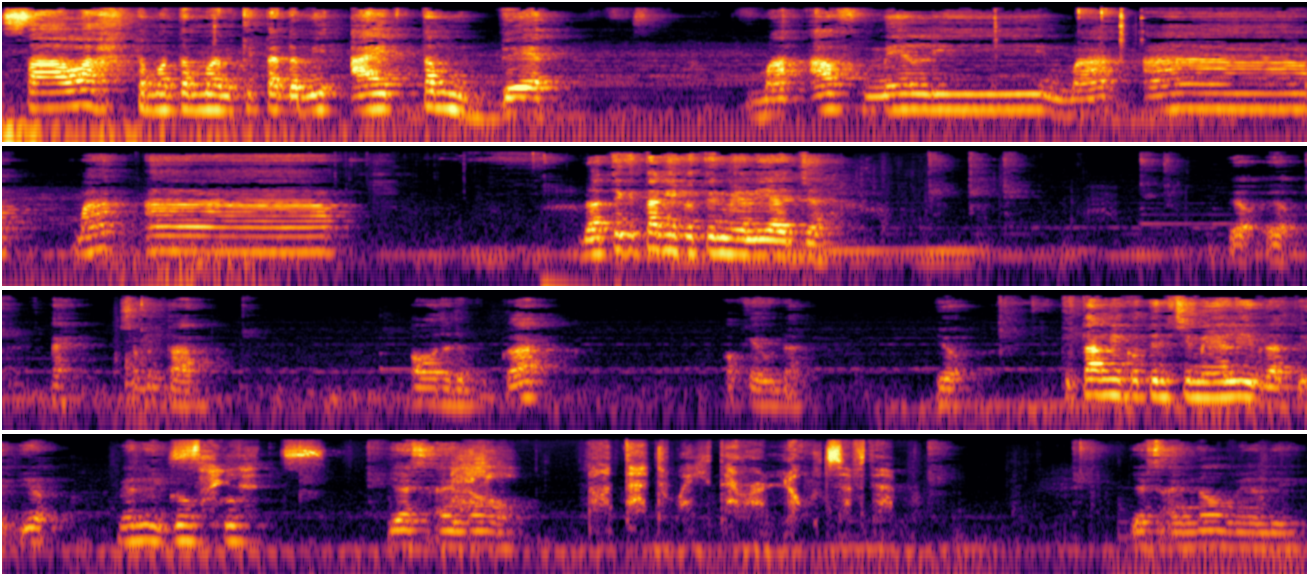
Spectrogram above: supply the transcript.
Salah teman-teman kita demi item dead. Maaf Meli, maaf, maaf. Berarti kita ngikutin Meli aja. Yuk, yuk. Eh, sebentar. Oh, udah dibuka. Oke, udah. Yuk. Kita ngikutin si Meli berarti. Yuk, Meli go, go. Yes, I know. Not that way. There are loads of them. Yes, I know, Meli.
